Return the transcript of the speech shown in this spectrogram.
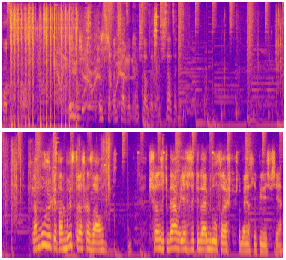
Космос, хорош. М60, М60 сзади, М60 сзади, М60 сзади. На мужик это быстро сказал. Сейчас закидаем, я сейчас закидаю мидл флешки, чтобы они ослепились все.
